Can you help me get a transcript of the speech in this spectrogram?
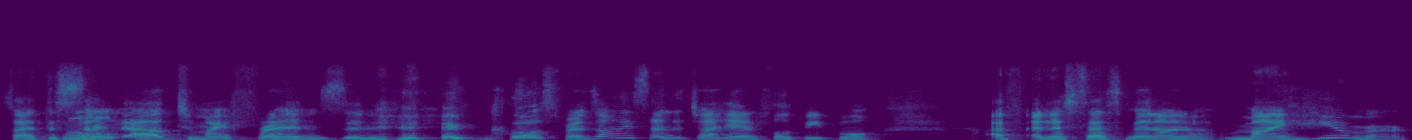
So I had to send mm-hmm. out to my friends and close friends, I only send it to a handful of people, an assessment on my humor.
